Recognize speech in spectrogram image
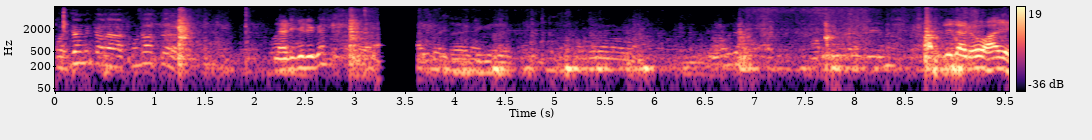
भजन करा. कुणाचं? आपली लाइट हो आहे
